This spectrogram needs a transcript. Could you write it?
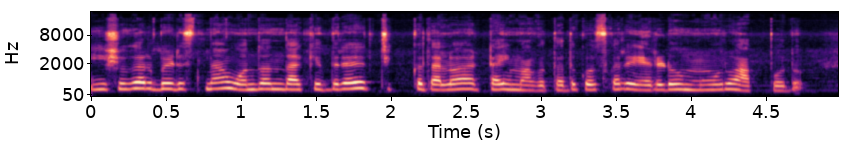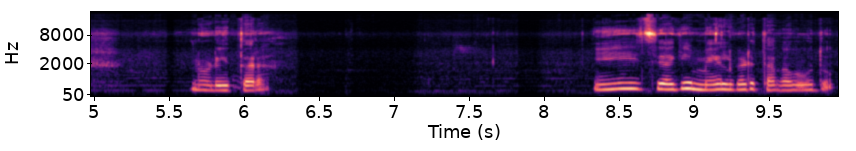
ಈ ಶುಗರ್ ಬೀಡ್ಸ್ನ ಒಂದೊಂದು ಹಾಕಿದರೆ ಚಿಕ್ಕದಲ್ವ? ಟೈಮ್ ಆಗುತ್ತೆ. ಅದಕ್ಕೋಸ್ಕರ ಎರಡು, ಮೂರು ಹಾಕ್ಬೋದು. ನೋಡಿ ಈ ಥರ ಈಸಿಯಾಗಿ ಮೇಲ್ಗಡೆ ತಗೋಬೋದು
